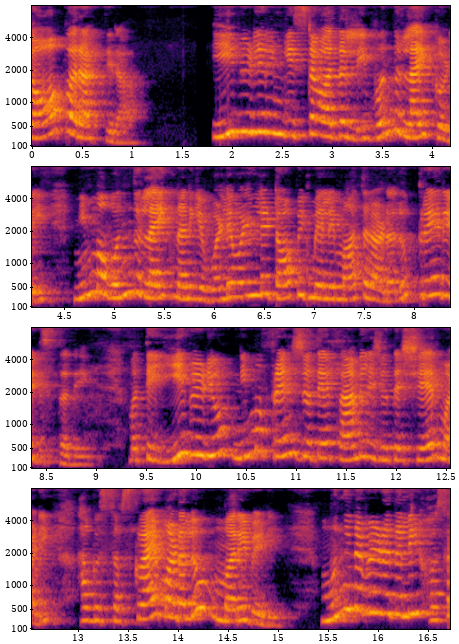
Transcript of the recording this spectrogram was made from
ಟಾಪರ್ ಆಗ್ತೀರಾ? ಈ ವಿಡಿಯೋ ನಿಮ್ಗೆ ಇಷ್ಟವಾದಲ್ಲಿ ಒಂದು ಲೈಕ್ ಕೊಡಿ. ನಿಮ್ಮ ಒಂದು ಲೈಕ್ ನನಗೆ ಒಳ್ಳೆ ಒಳ್ಳೆ ಟಾಪಿಕ್ ಮೇಲೆ ಮಾತನಾಡಲು ಪ್ರೇರೇಪಿಸ್ತದೆ ಮತ್ತೆ ಈ ವಿಡಿಯೋ ನಿಮ್ಮ ಫ್ರೆಂಡ್ಸ್ ಜೊತೆ ಫ್ಯಾಮಿಲಿ ಜೊತೆ ಶೇರ್ ಮಾಡಿ ಹಾಗೂ ಸಬ್ಸ್ಕ್ರೈಬ್ ಮಾಡಲು ಮರಿಬೇಡಿ. ಮುಂದಿನ ವಿಡಿಯೋದಲ್ಲಿ ಹೊಸ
